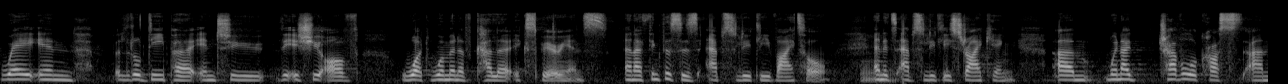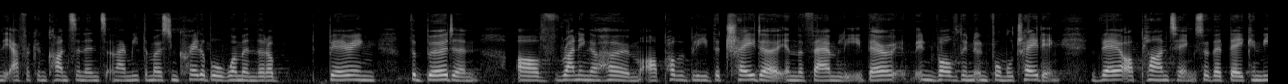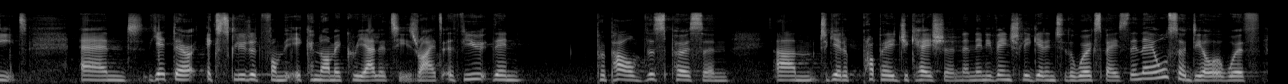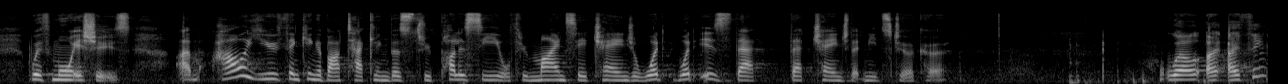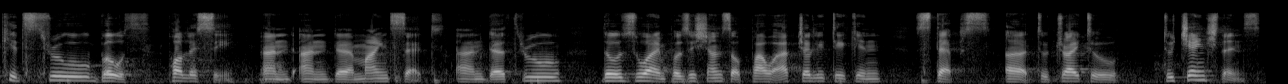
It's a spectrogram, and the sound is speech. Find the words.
weigh in a little deeper into the issue of what women of color experience. And I think this is absolutely vital and it's absolutely striking. Um, when I travel across um, the African continent and I meet the most incredible women that are bearing the burden of running a home are probably the trader in the family. They're involved in informal trading. They are planting so that they can eat. And yet they're excluded from the economic realities, right? If you then propel this person um, to get a proper education and then eventually get into the workspace, then they also deal with, with more issues. Um, how are you thinking about tackling this through policy or through mindset change, or what, what is that, that change that needs to occur? Well, I, I think it's through both policy and, and uh, mindset, and uh, through those who are in positions of power actually taking steps uh, to try to, to change things.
